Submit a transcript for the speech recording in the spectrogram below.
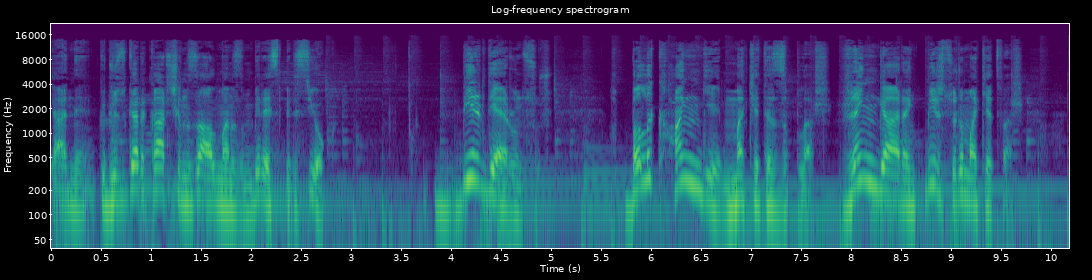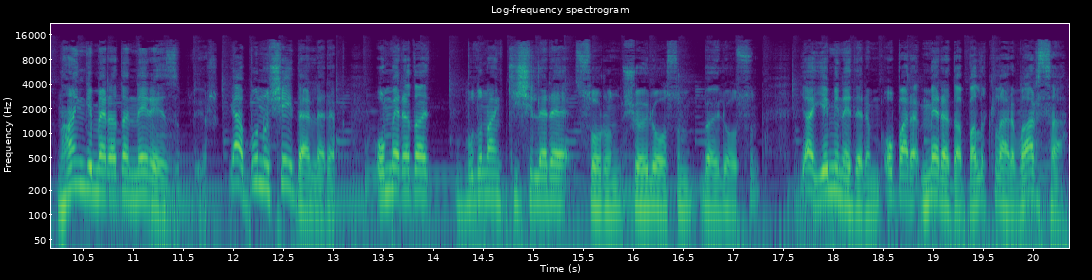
Yani rüzgarı karşınıza almanızın bir esprisi yok. Bir diğer unsur. Balık hangi makete zıplar? Rengarenk bir sürü maket var. Hangi merada nereye zıplıyor? Ya bunu şey derler hep. O merada bulunan kişilere sorun şöyle olsun böyle olsun. Ya yemin ederim o merada balıklar varsa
